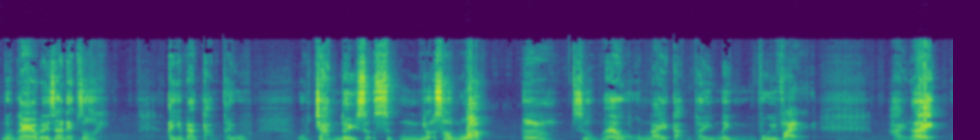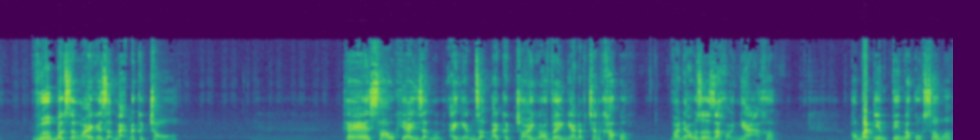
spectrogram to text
một ngày nào đấy rất là đẹp rồi. Anh em đang cảm thấy ủ, ủ tràn đầy sự sự nhựa sống đúng không? Sướng quá, hôm nay cảm thấy mình vui vẻ. Hải đấy, vừa bước ra ngoài cái dẫm mẹ bãi cất chó. Thế sau khi anh dẫm anh em dẫm bãi cất chó anh có về nhà đắp chăn khóc không? Và đéo bao giờ ra khỏi nhà không? Có mất niềm tin vào cuộc sống không?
